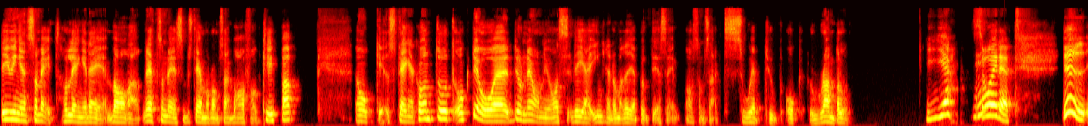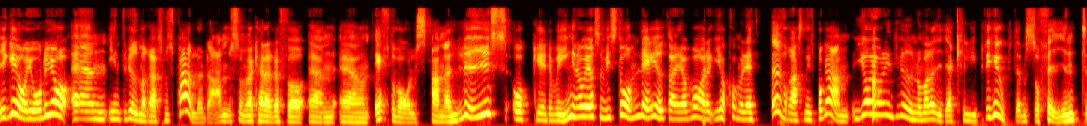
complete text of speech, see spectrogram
det är ju ingen som vet hur länge det varar. Rätt som det är så bestämmer de sig bara för att klippa och stänga kontot och då, eh, då når ni oss via ingridomaria.se och som sagt Swebtube och Rumble. Ja, så är det. Du, igår gjorde jag en intervju med Rasmus Paludan som jag kallade för en, en eftervalsanalys och eh, det var ingen av er som visste om det utan jag, var, jag kom med ett överraskningsprogram. Jag gjorde intervjun och Maria klippte ihop den så fint.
